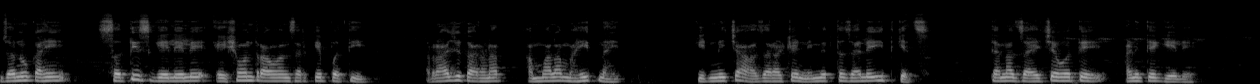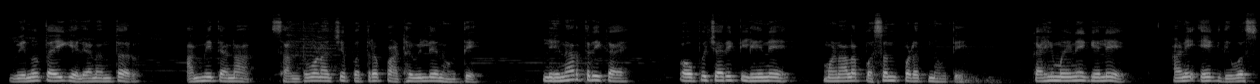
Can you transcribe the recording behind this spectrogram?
जणू काही सतीस गेलेले यशवंतरावांसारखे पती राजकारणात आम्हाला माहीत नाहीत. किडनीच्या आजाराचे निमित्त झाले इतकेच. त्यांना जायचे होते आणि ते गेले. वेणुताई गेल्यानंतर आम्ही त्यांना सांत्वनाचे पत्र पाठविले नव्हते. लिहिणार तरी काय? औपचारिक लिहिणे मनाला पसंत पडत नव्हते. काही महिने गेले आणि एक दिवस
